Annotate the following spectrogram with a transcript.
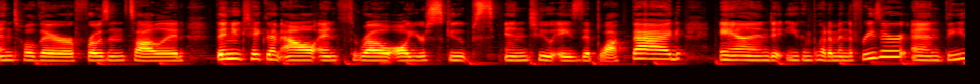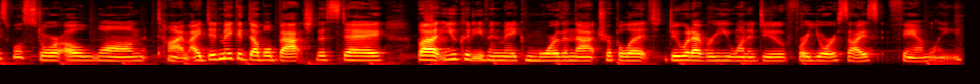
until they're frozen solid. Then you take them out and throw all your scoops into a Ziploc bag and you can put them in the freezer and these will store a long time. I did make a double batch this day, but you could even make more than that, triple it, do whatever you want to do for your size family.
